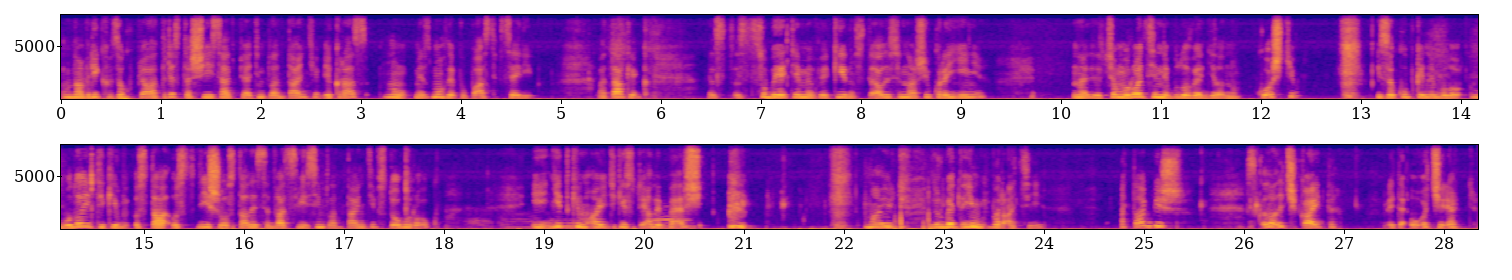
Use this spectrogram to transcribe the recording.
вона в рік закупляла 365 імплантантів, якраз ну, ми змогли попасти в цей рік. А так як з, суб'єктами, які сталися в нашій Україні, на цьому році не було виділено коштів і закупки не було. Було і тільки оста, ті, що осталися 28 імплантантів з того року. І дітки мають, які стояли перші, мають зробити їм операції. А так більш сказали, чекайте, прийде очередь,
